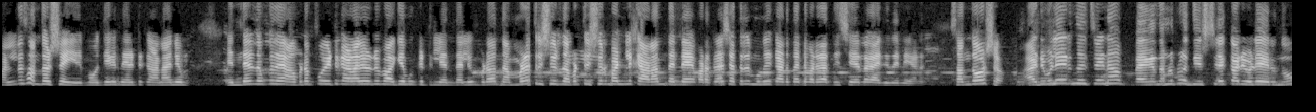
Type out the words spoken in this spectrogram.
വളരെ സന്തോഷമായി മോദിയെ നേരിട്ട് കാണാനും എന്തായാലും നമുക്ക് അവിടെ പോയിട്ട് കാണാൻ ഒരു ഭാഗ്യം നമുക്ക് കിട്ടില്ല. എന്തായാലും ഇവിടെ നമ്മുടെ തൃശ്ശൂർ നമ്മുടെ തൃശ്ശൂർ മണ്ണിൽ കാണാൻ തന്നെ വടക്കര ക്ഷേത്രത്തിൽ മുന്നിൽ കാണാൻ തന്നെ വളരെ അതിശയമുള്ള കാര്യം തന്നെയാണ്. സന്തോഷം. അടിപൊളിയായിരുന്നു വെച്ച് കഴിഞ്ഞാൽ നമ്മൾ പ്രതീക്ഷയൊക്കെ അടിപൊളിയായിരുന്നു.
